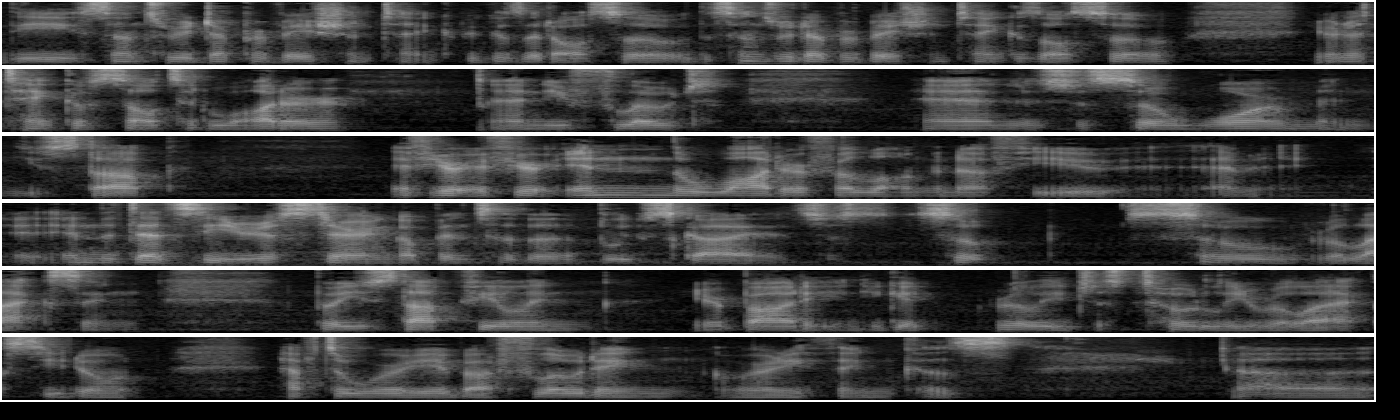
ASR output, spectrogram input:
the sensory deprivation tank because it also the sensory deprivation tank is also you're in a tank of salted water and you float and it's just so warm and you stop. If you're if you're in the water for long enough you I mean, in the Dead Sea you're just staring up into the blue sky. It's just so so relaxing but you stop feeling your body and you get really just totally relaxed. You don't have to worry about floating or anything because uh,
